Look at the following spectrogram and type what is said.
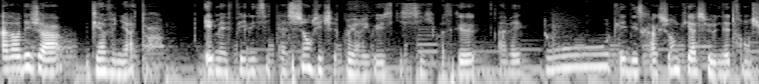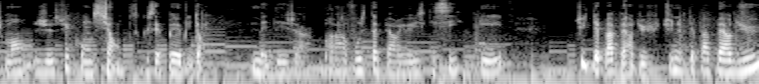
Alors déjà, bienvenue à toi. Et mes félicitations si tu peux arriver jusqu'ici. Parce que avec toutes les distractions qu'il y a sur le net, franchement, je suis consciente que c'est pas évident. Mais déjà, bravo si tu pu arriver jusqu'ici. Et tu t'es pas perdu. Tu ne t'es pas perdu.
